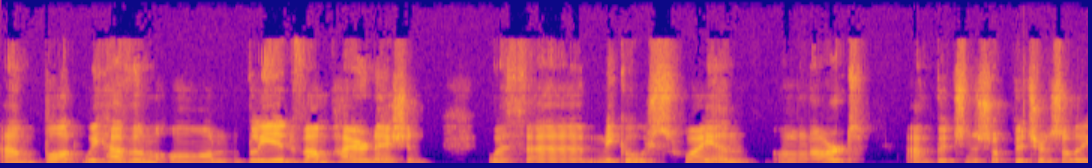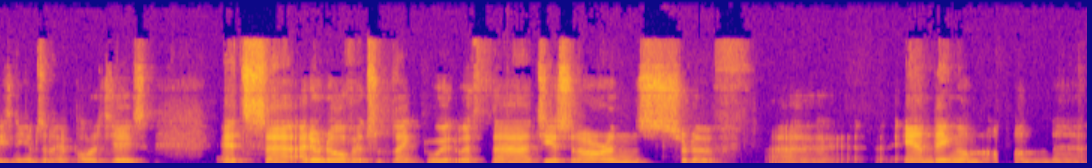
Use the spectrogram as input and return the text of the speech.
Um, but we have him on Blade Vampire Nation with Mico Suayan on art. I'm butchering, butchering some of these names and I apologize. It's uh, I don't know if it's linked with, with uh, Jason Aaron's sort of uh, ending on on uh,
